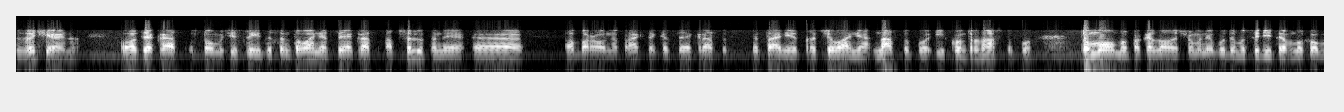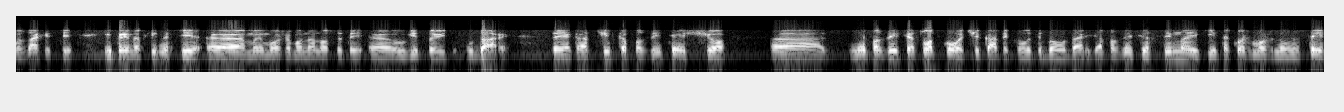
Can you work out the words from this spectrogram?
Звичайно, от якраз в тому числі і десантування, це якраз абсолютно не е, оборонна практика, це якраз питання відпрацювання наступу і контрнаступу. Тому ми показали, що ми не будемо сидіти в глухому захисті, і при необхідності е, ми можемо наносити е, у відповідь удари. Це якраз чітка позиція, що е, не позиція слабкого чекати, коли тебе ударять, а позиція сильного, який також може нанести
